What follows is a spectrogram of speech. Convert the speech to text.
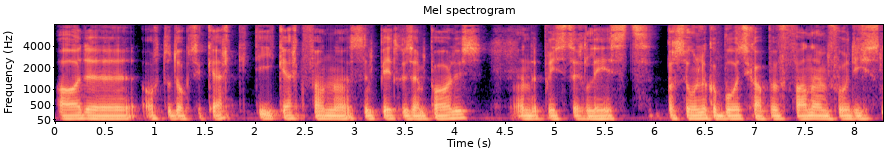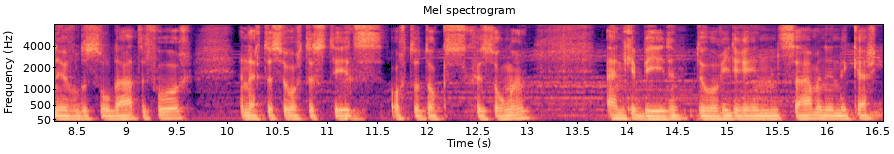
oude orthodoxe kerk, die kerk van Sint Petrus en Paulus. En de priester leest persoonlijke boodschappen van en voor die gesneuvelde soldaten voor. En daartussen wordt er steeds orthodox gezongen en gebeden door iedereen samen in de kerk.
